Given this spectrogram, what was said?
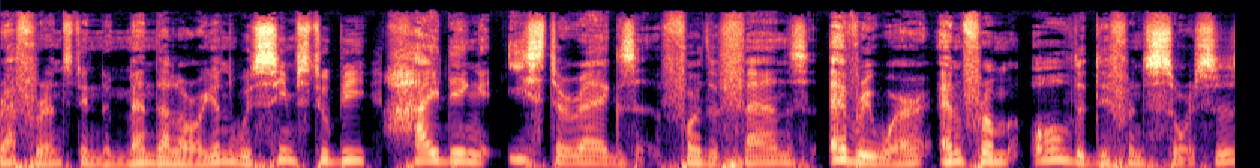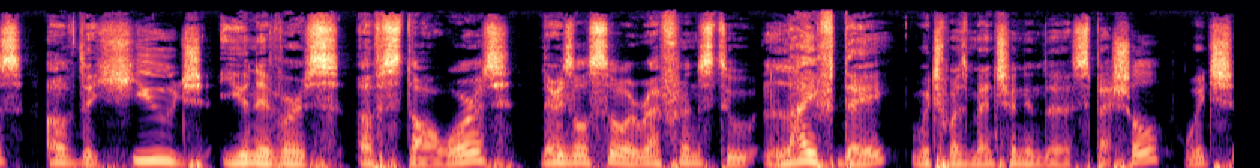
referenced in The Mandalorian, which seems to be hiding Easter eggs for the fans everywhere and from all the different sources of the huge universe of Star Wars. There is also a reference to Life Day, which was mentioned in the special, which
